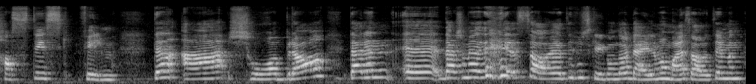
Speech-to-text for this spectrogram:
fantastisk film. Den er så bra. Det er en, eh, det er som jeg, jeg sa, jeg husker ikke om det var deg eller mamma jeg sa det til, men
